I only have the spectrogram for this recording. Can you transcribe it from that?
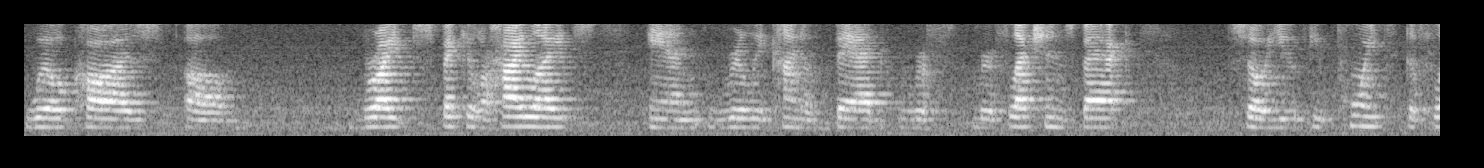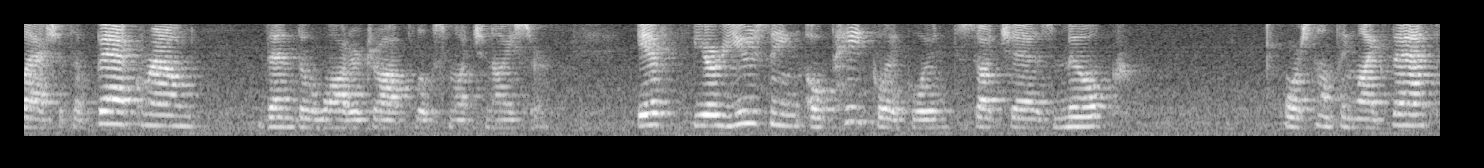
will cause um, bright specular highlights and really kind of bad ref reflections back. So you, if you point the flash at the background, then the water drop looks much nicer. If you're using opaque liquid, such as milk or something like that,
